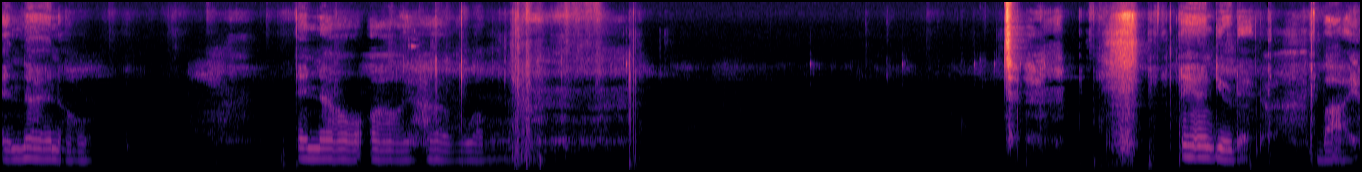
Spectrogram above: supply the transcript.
and then I'll. And now I have level. And you're dead. Bye.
